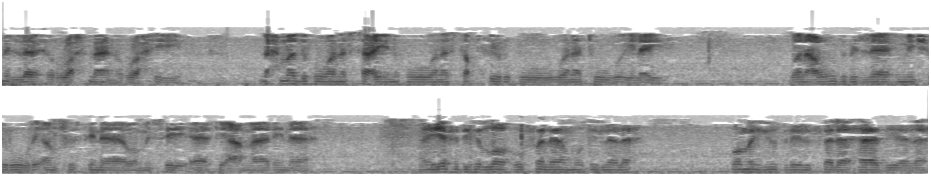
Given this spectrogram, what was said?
بسم الله الرحمن الرحيم نحمده ونستعينه ونستغفره ونتوب إليه ونعوذ بالله من شرور أنفسنا ومن سيئات أعمالنا من يهده الله فلا مضل له ومن يظلل فلا هادي له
